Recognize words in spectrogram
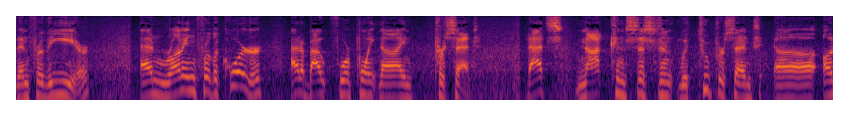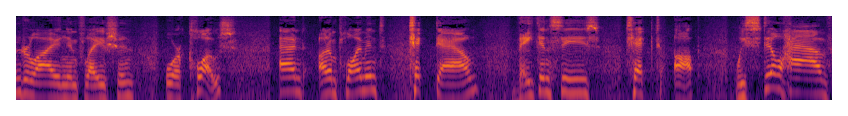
than for the year, and running for the quarter at about 4.9%. That's not consistent with 2% uh, underlying inflation or close. And unemployment ticked down, vacancies ticked up. We still have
